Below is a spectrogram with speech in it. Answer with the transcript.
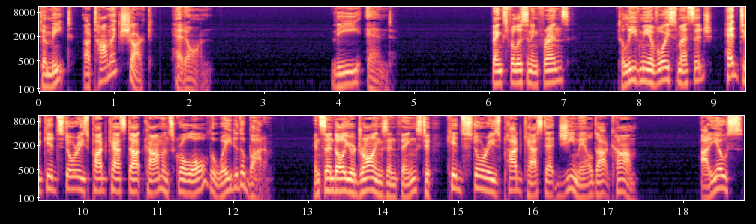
to meet Atomic Shark head on. The end. Thanks for listening, friends. To leave me a voice message, head to kidstoriespodcast.com and scroll all the way to the bottom. And send all your drawings and things to kidstoriespodcast at gmail.com. Adios.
